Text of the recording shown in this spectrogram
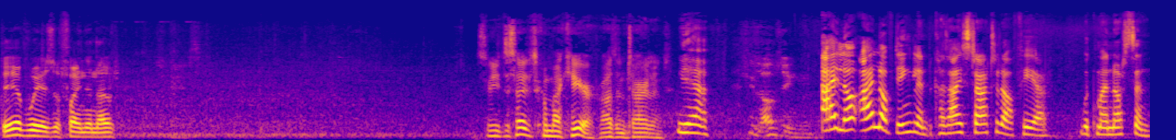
They have ways of finding out. So you decided to come back here rather than to Ireland? Yeah. She loves England. I, lo- I loved England because I started off here with my nursing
